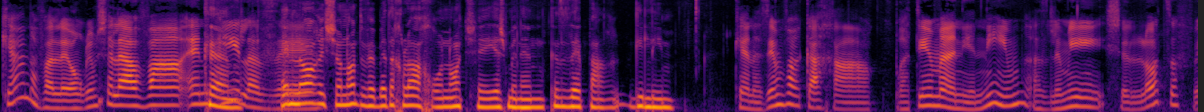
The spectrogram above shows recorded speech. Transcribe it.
כן, אבל אומרים שלאהבה אין כן. גיל, אז... הן לא הראשונות ובטח לא האחרונות שיש ביניהן כזה פער גילים. כן, אז אם כבר ככה פרטים מעניינים, אז למי שלא צופה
